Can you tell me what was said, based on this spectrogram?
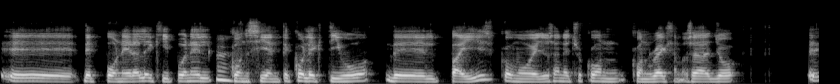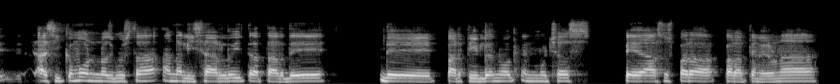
eh, de poner al equipo en el consciente colectivo del país, como ellos han hecho con, con Wrexham. O sea, yo, eh, así como nos gusta analizarlo y tratar de, de partirlo en, en muchos pedazos para, para tener una,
